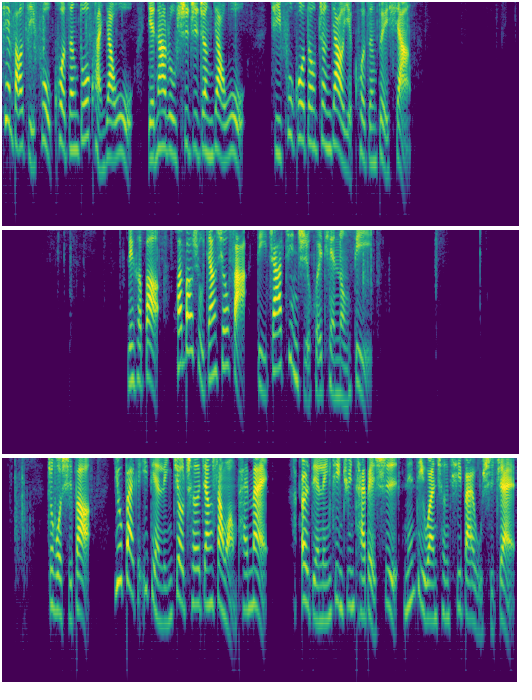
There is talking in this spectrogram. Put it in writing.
健保给付扩增多款药物，也纳入失智症药物，给付过动症药也扩增对象。联合报：环保署将修法，抵渣禁止回填农地。中国时报：U Bike 一点零旧车将上网拍卖，二点零进军台北市，年底完成七百五十站。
